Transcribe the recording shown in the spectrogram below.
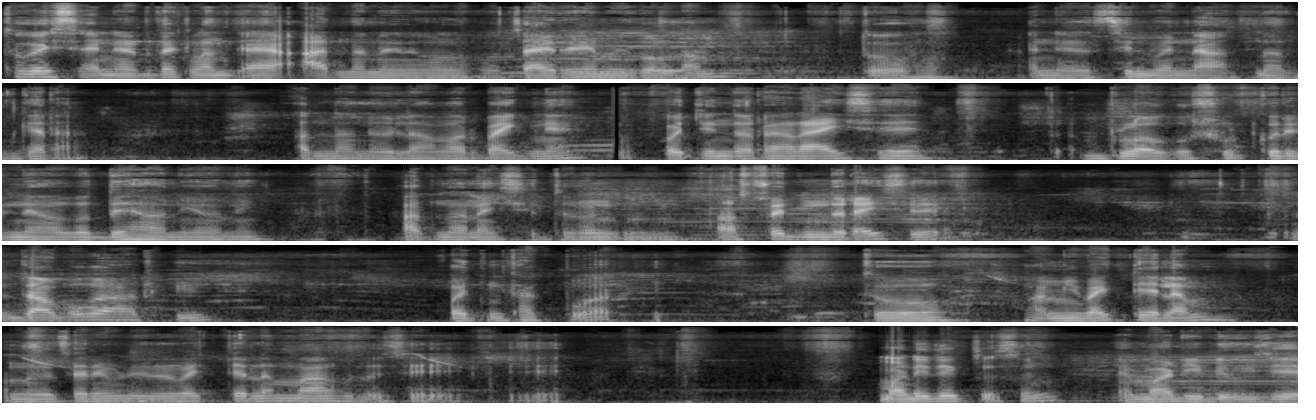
তো গাইস, এনার দেখলাম আদনান চাইরে আমি করলাম। তো এনার চিনবেন না আদনান গেরা আদনান হইল আমার বাইক নিয়ে কয়দিন ধরে আইসে ব্লগও শ্যুট করি না দেহা নিও নি আদনান আইসে ধরুন, পাঁচ ছয় দিন ধরে আইসে যাব আর কি কয়দিন থাকব আর কি। তো আমি বাইতে এলাম অনেক চারি মিনিটের বাইতে এলাম মা বলেছে যে মাটি দেখতেছেন? মাটিটা ওই যে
